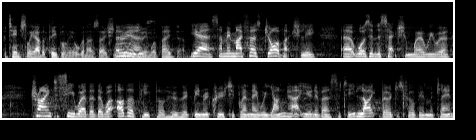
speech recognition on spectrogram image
potentially other people in the organisation oh, who yes. were doing what they'd done? Yes. I mean, my first job, actually, uh, was in a section where we were trying to see whether there were other people who had been recruited when they were young at university, like Burgess, Philby, and Maclean,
